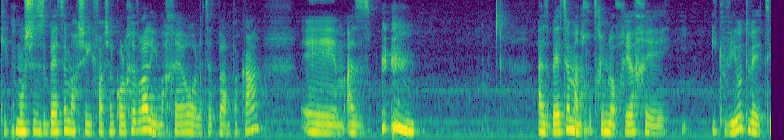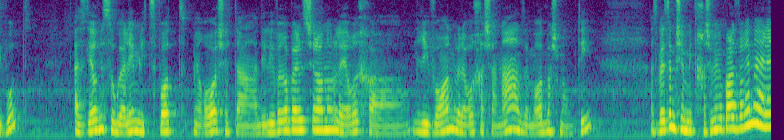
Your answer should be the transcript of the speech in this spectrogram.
כי כמו שזה בעצם השאיפה של כל חברה, להימכר או לצאת בהנפקה, אה, אז, אז בעצם אנחנו צריכים להוכיח אה, עקביות ויציבות, אז להיות מסוגלים לצפות מראש את ה-deliverables שלנו לאורך הרבעון ולאורך השנה, זה מאוד משמעותי. אז בעצם כשמתחשבים בכל הדברים האלה,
